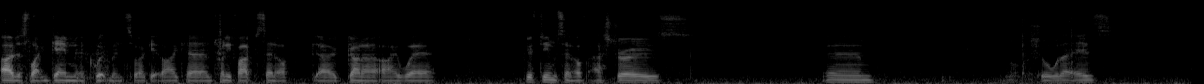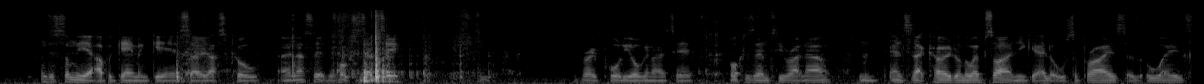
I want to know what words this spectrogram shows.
I just like gaming equipment, so I get like um, 25% off uh, Gunnar eyewear, 15% off Astros. Um, not sure what that is. And just some of the other gaming gear, so that's cool. And that's it. The box is empty. Very poorly organised here. Box is empty right now. Enter that code on the website, and you get a little surprise as always.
